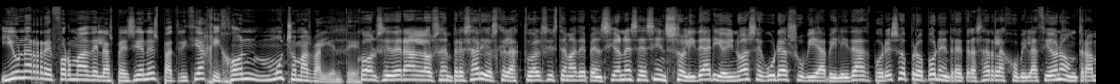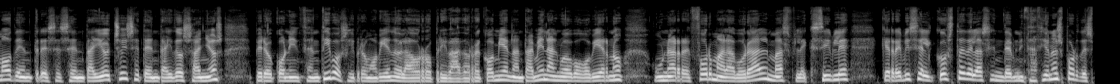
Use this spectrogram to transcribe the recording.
y una reforma de las pensiones, Patricia Gijón, mucho más valiente. Consideran los empresarios que el actual sistema de pensiones es insolidario y no asegura su viabilidad. Por eso proponen retrasar la jubilación a un tramo de entre 68 y 72 años, pero con incentivos y promoviendo el ahorro privado. Recomiendan también al nuevo gobierno una reforma laboral más flexible que revise el coste de las indemnizaciones por despido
